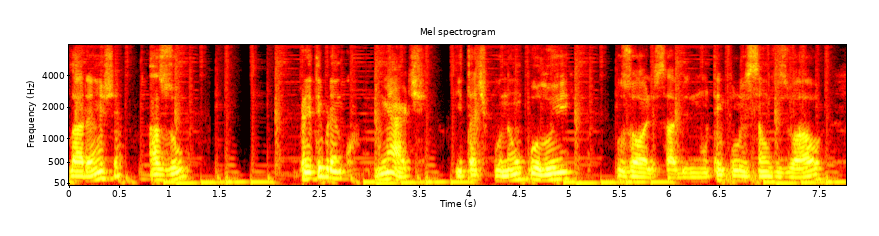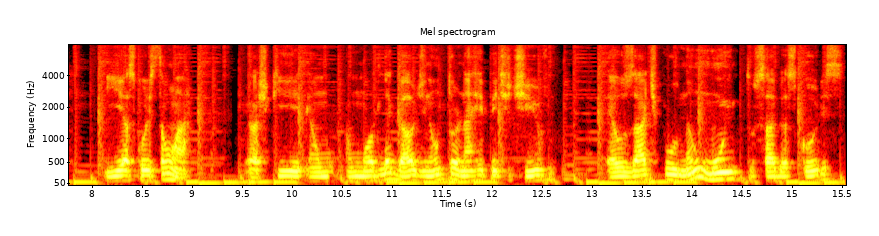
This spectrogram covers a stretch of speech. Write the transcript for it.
laranja, azul, preto e branco na minha arte. E tá tipo, não polui os olhos, sabe? Não tem poluição visual e as cores estão lá. Eu acho que é um, é um modo legal de não tornar repetitivo. É usar, tipo, não muito, sabe, as cores.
